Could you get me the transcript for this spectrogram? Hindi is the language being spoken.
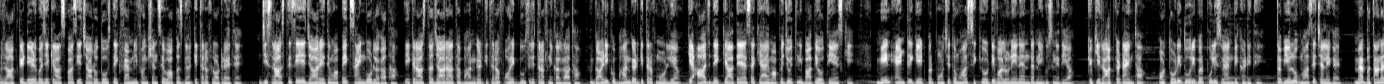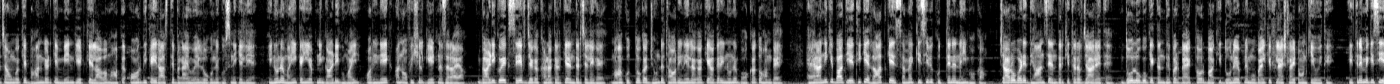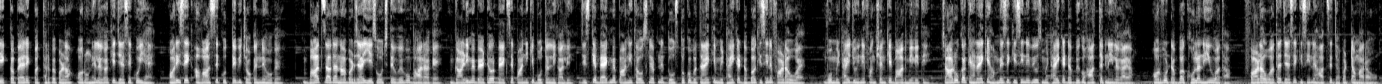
रात के डेढ़ बजे के आसपास ये चारों दोस्त एक फैमिली फ़ंक्शन से वापस घर की तरफ़ लौट रहे थे। जिस रास्ते से ये जा रहे थे, वहाँ पे एक साइन बोर्ड लगा था। एक रास्ता जा रहा था भानगढ़ की तरफ़ और एक दूसरी तरफ़ निकल रहा था। गाड़ी को भानगढ़ की तरफ़ मोड़ लिया कि आज देख के आते हैं ऐसा क्या है वहाँ पे जो इतनी बातें होती हैं इसकी। मेन एंट्री गेट पर पहुँचे तो वहाँ सिक्योरिटी वालों ने इन्हें अंदर नहीं घुसने दिया, क्योंकि रात का टाइम था और थोड़ी दूरी पर पुलिस वैन भी खड़ी थी। तब ये लोग वहाँ से चले गए। मैं बताना चाहूँगा कि भानगढ़ के मेन गेट के अलावा वहाँ पे और भी कई रास्ते बनाए हुए हैं लोगों ने घुसने के लिए। इन्होंने वहीं कहीं अपनी गाड़ी घुमाई और इन्हें एक अनऑफिशियल गेट नज़र आया। गाड़ी को एक सेफ़ जगह खड़ा करके अंदर चले गए। वहाँ कुत्तों का झुंड था और इन्हें लगा कि अगर इन्होंने भौंका तो हम गए। हैरानी की बात यह थी कि रात के इस समय किसी भी कुत्ते ने नहीं भौंका। चारों बड़े ध्यान से अंदर की तरफ़ जा रहे थे। दो लोगों के कंधे पर बैग था और बाकी दोनों अपने मोबाइल की फ्लैशलाइट ऑन की हुई थी। इतने में किसी एक का पैर एक पत्थर पर पड़ा और उन्हें लगा कि जैसे कोई है, और इस एक आवाज़ से कुत्ते भी चौकन्ने हो गए। बात ज़्यादा ना बढ़ जाए ये सोचते हुए वो बाहर आ गए। गाड़ी में बैठे और बैग से पानी की बोतल निकाली, जिसके बैग में पानी था, उसने अपने दोस्तों को बताया कि मिठाई का डब्बा किसी ने फाड़ा हुआ है। वो मिठाई जो इन्हें फ़ंक्शन के बाद मिली थी। चारों का कहना है कि हम में से किसी ने भी उस मिठाई के डब्बे को हाथ तक नहीं लगाया, और वो डब्बा खोला नहीं हुआ था, फाड़ा हुआ था जैसे किसी ने हाथ से झपट्टा मारा हो।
